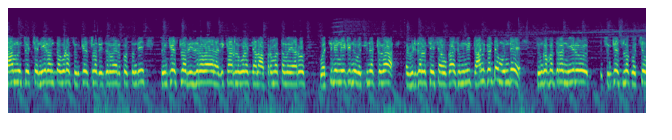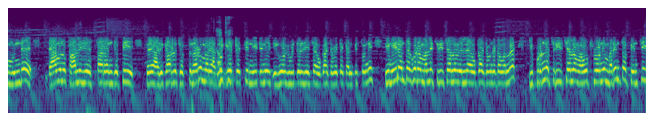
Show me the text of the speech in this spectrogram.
డ్యామ్ నుంచి వచ్చే నీరంతా కూడా సుంకేశ్వర రిజర్వాయర్కు వస్తుంది. సుంకేశ్వర రిజర్వాయర్ అధికారులు కూడా చాలా అప్రమత్తమయ్యారు. వచ్చిన నీటిని వచ్చినట్లుగా విడుదల చేసే అవకాశం ఉంది. దానికంటే ముందే తుంగభద్ర నీరు సుంకేశ్లోకి వచ్చే ముందే డ్యామును ఖాళీ చేస్తారని చెప్పి అధికారులు చెప్తున్నారు. మరి అన్ని. గేట్లు ఎత్తి నీటిని దిగువకి విడుదల చేసే అవకాశం అయితే కనిపిస్తుంది. ఈ నీరంతా కూడా మళ్ళీ శ్రీశైలం వెళ్ళే అవకాశం ఉండటం వల్ల ఇప్పుడున్న శ్రీశైలం అవుట్ ఫ్లోని మరింత పెంచి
